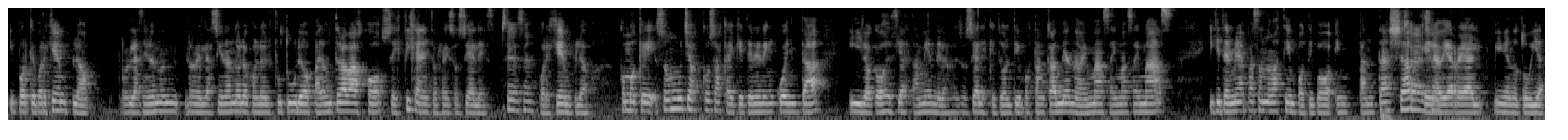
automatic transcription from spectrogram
Y porque, por ejemplo, relacionando, relacionándolo con lo del futuro, para un trabajo se fijan en tus redes sociales Sí, sí. por ejemplo. Como que son muchas cosas que hay que tener en cuenta y lo que vos decías también de las redes sociales que todo el tiempo están cambiando, hay más, hay más, hay más y que terminas pasando más tiempo tipo en pantalla Sí, que en la vida real viviendo tu vida.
